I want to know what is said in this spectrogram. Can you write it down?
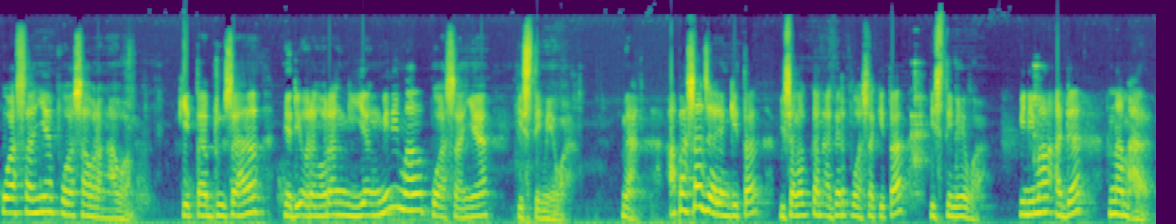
puasanya puasa orang awam kita berusaha menjadi orang-orang yang minimal puasanya istimewa. Nah, apa saja yang kita bisa lakukan agar puasa kita istimewa? Minimal ada enam hal.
